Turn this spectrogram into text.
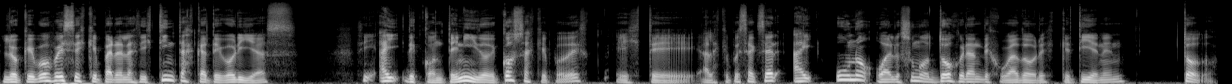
lo que vos ves es que para las distintas categorías, ¿sí? hay de contenido, de cosas que podés, este, a las que puedes acceder, hay uno o a lo sumo dos grandes jugadores que tienen todo.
